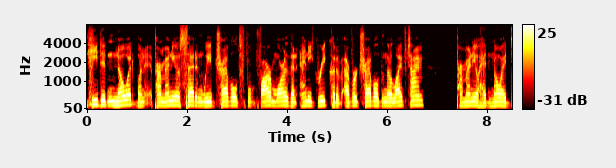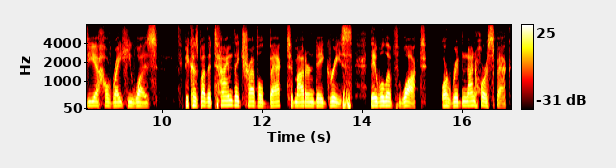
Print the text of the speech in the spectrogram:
He didn't know it when Parmenius said, and we've traveled f- far more than any Greek could have ever traveled in their lifetime. Parmenio had no idea how right he was because by the time they travel back to modern day Greece, they will have walked or ridden on horseback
